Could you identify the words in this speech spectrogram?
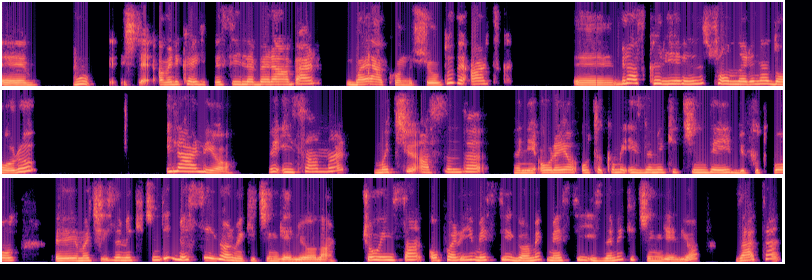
E, bu işte Amerika'ya gitmesiyle beraber bayağı konuşuldu ve artık e, biraz kariyerinin sonlarına doğru ilerliyor. Ve insanlar maçı aslında hani oraya o takımı izlemek için değil, bir futbol e, maçı izlemek için değil, Messi'yi görmek için geliyorlar. Çoğu insan o parayı Messi'yi görmek, Messi'yi izlemek için geliyor. Zaten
